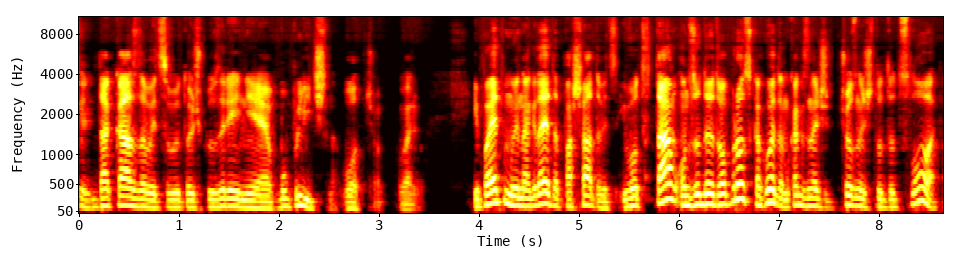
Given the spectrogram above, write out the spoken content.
профиль. доказывать свою точку зрения публично. Вот что говорю. И поэтому иногда это пошатывается. И вот там он задает вопрос, какой там, как значит, что значит вот это слово,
